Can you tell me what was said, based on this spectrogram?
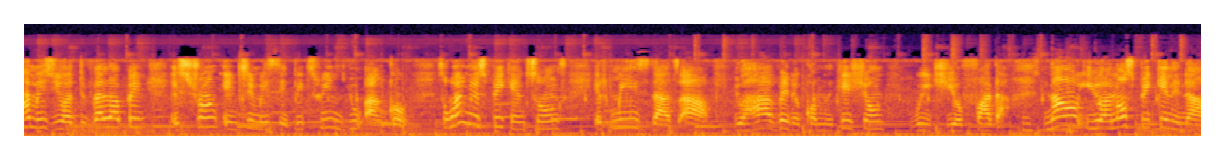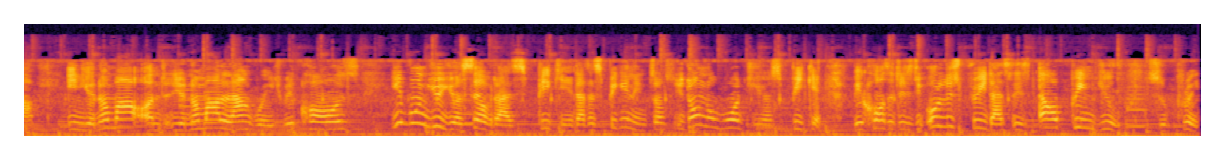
That means you are developing a strong intimacy between you and God. So when you speak in tongues, it means that uh, you're having a communication with your Father. Now you are not speaking in a in your normal on your normal language because even you yourself that is speaking that is speaking in tongues you don't know what you are speaking because it is the holy spirit that is helping you to pray.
